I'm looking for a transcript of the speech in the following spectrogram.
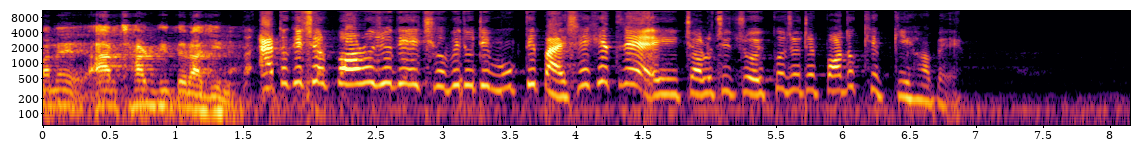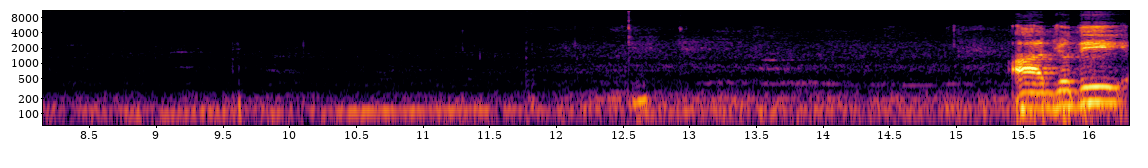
মানে আর ছাড় দিতে রাজি না। এত কিছুর পরও যদি এই ছবি দুটি মুক্তি পায়, সেক্ষেত্রে এই চলচ্চিত্র ঐক্যজোটের পদক্ষেপ কি হবে? আর যদি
